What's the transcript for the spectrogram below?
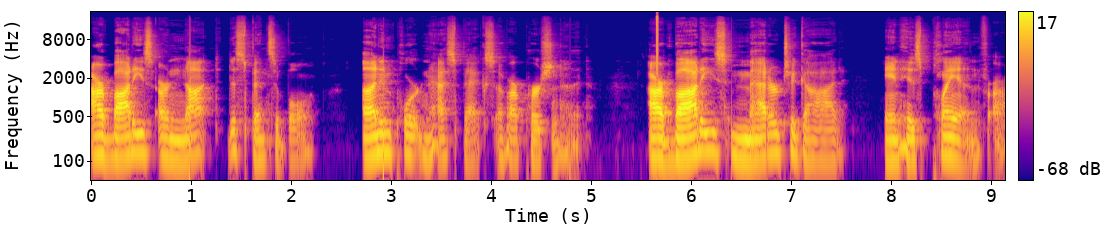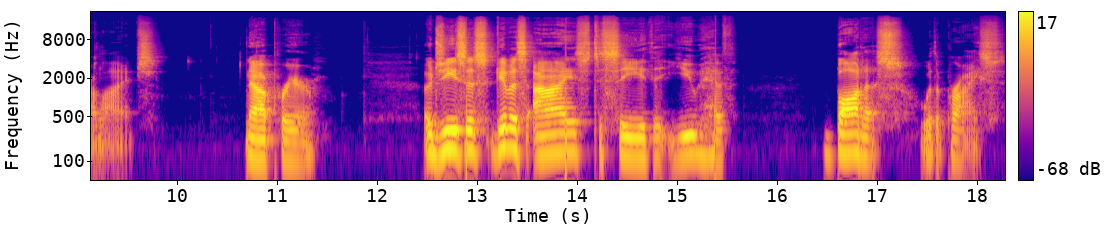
Our bodies are not dispensable, unimportant aspects of our personhood. Our bodies matter to God and His plan for our lives. Now, a prayer. Oh, Jesus, give us eyes to see that you have bought us with a price.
